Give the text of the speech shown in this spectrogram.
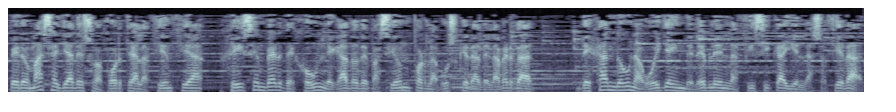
Pero más allá de su aporte a la ciencia, Heisenberg dejó un legado de pasión por la búsqueda de la verdad, dejando una huella indeleble en la física y en la sociedad.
